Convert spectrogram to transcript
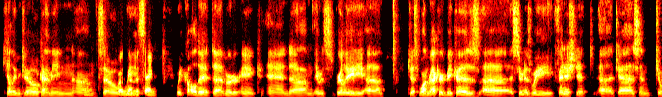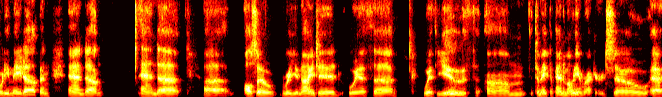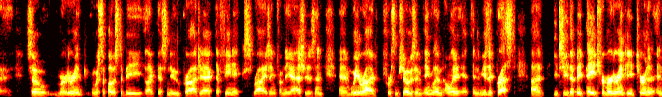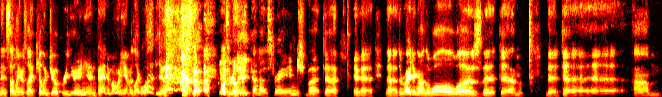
Killing Joke. I mean, um, hmm. so we the same. We called it uh, Murder Inc. and um, it was really uh, just one record because uh, as soon as we finished it, uh, Jaz and Geordie made up and and um, and uh, uh, also reunited with with Youth um, to make the Pandemonium record. So so Murder Inc. was supposed to be like this new project, the phoenix rising from the ashes, and and we arrived for some shows in England. Only in, in the music press, uh, you'd see the big page for Murder Inc. and you'd turn it, and then suddenly it was like Killing Joke reunion, Pandemonium. I was like, what? You know? so it was really kind of strange, but uh, it, uh, the the writing on the wall was that um, that uh, um,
